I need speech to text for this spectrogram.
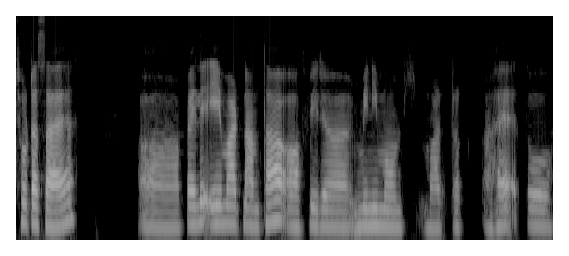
छोटा सा है। आ, पहले ए मार्ट नाम था और फिर मिनी मॉम्स मार्ट रख- है तो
